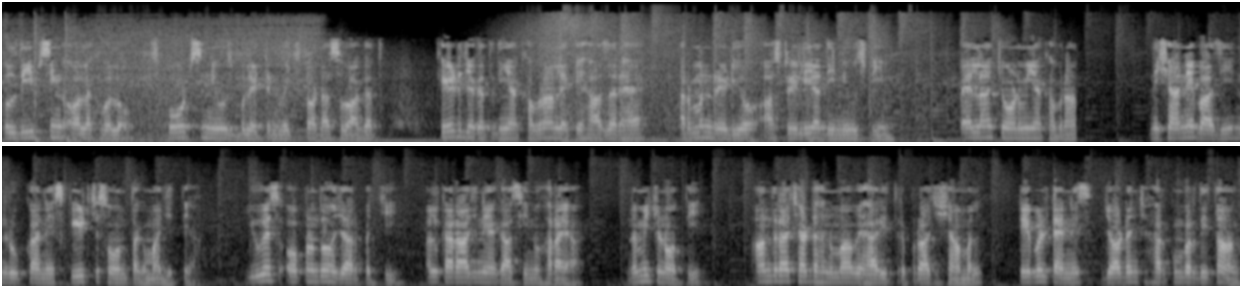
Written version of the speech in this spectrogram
ਕੁਲਦੀਪ ਸਿੰਘ ਔਲਖ ਵੱਲੋਂ ਸਪੋਰਟਸ ਨਿਊਜ਼ ਬੁਲੇਟਿਨ ਵਿੱਚ ਤੁਹਾਡਾ ਸਵਾਗਤ। ਖੇਡ ਜਗਤ ਦੀਆਂ ਖਬਰਾਂ ਲੈ ਕੇ ਹਾਜ਼ਰ ਹੈ ਅਰਮਨ ਰੇਡੀਓ, ਆਸਟ੍ਰੇਲੀਆ ਦੀ ਨਿਊਜ਼ ਟੀਮ। ਪਹਿਲਾਂ ਚੋਣਵੀਆਂ ਖਬਰਾਂ। ਨਿਸ਼ਾਨੇਬਾਜ਼ੀ, ਨਰੂਕਾ ਨੇ ਸਕੀਟ 'ਚ ਸੋਨ ਤਗਮਾ ਜਿੱਤਿਆ। ਯੂਐਸ ਓਪਨ 2025 ਅਲਕਾਰਾਜ ਨੇ ਅਗਾਸੀ ਨੂੰ ਹਰਾਇਆ। ਨਵੀਂ ਚੁਣੌਤੀ, ਆਂਧਰਾ ਛੱਡ ਹਨੁਮਾ ਵਿਹਾਰੀ ਤ੍ਰਿਪੁਰਾ 'ਚ ਸ਼ਾਮਲ, ਟੇਬਲ ਟੈਨਿਸ, ਜਾਰਡਨ 'ਚ ਹਰਕੁੰਬਰ ਦੀ ਧਾਂਕ।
